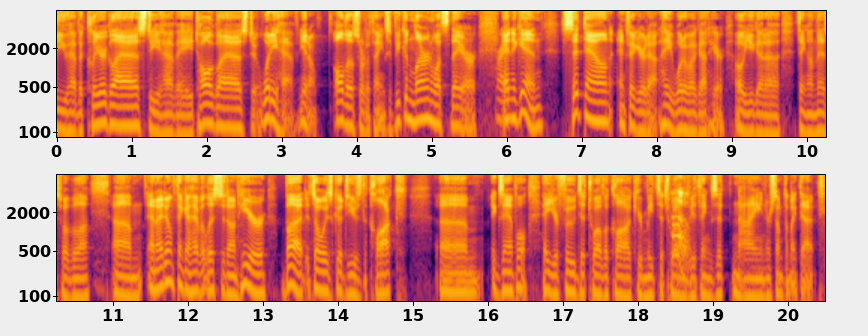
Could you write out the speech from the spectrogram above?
Do you have a clear glass? Do you have a tall glass? Do, what do you have? You know, all those sort of things. If you can learn what's there, Right. and again, sit down and figure it out. Hey, what do I got here? Oh, you got a thing on this, blah, blah, blah. Um, and I don't think I have it listed on here, but it's always good to use the clock um, example. Hey, your food's at 12 o'clock, your meat's at 12, Oh. your thing's at 9 or something like that.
